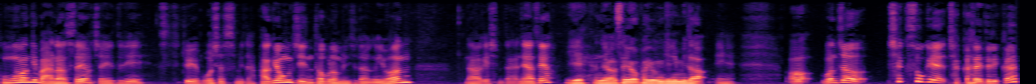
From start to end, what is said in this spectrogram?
궁금한 게 많아서요. 저희들이 스튜디오에 모셨습니다. 박용진 더불어민주당 의원 나와 계십니다. 안녕하세요. 예, 안녕하세요. 박용진입니다. 예. 어, 먼저 책 소개 잠깐 해드릴까요?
